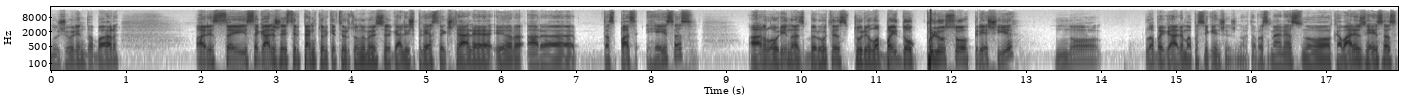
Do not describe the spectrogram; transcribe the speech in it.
nužiūrint dabar, uh, Ar jisai, jisai gali žaisti ir penktų, ir ketvirtų numeris, ir gali išplėsti aikštelę, ir ar e, tas pats Heisas, ar Laurinas Birutis turi labai daug pliusų prieš jį, nu, labai galima pasiginčyti, žinok. Ta prasme, nes, nu, Kavalius Heisas,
